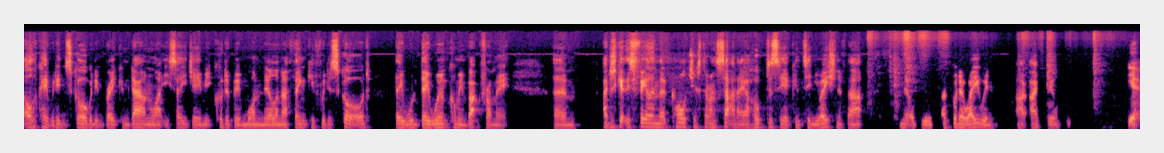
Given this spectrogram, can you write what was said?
Oh, okay, we didn't score, we didn't break them down. Like you say, Jamie, it could have been one 0 and I think if we'd have scored, they would they weren't coming back from it. Um, I just get this feeling that Colchester on Saturday. I hope to see a continuation of that, and it'll be a good away win. I, I feel. Yeah.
